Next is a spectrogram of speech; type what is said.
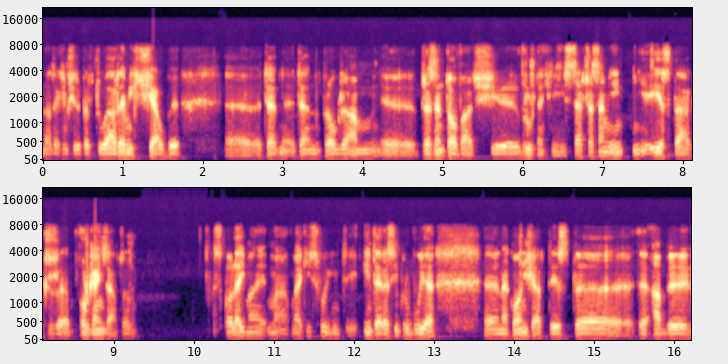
nad jakimś repertuarem i chciałby e, ten, ten program e, prezentować e, w różnych miejscach. Czasami jest tak, że organizator z kolei ma, ma, ma, jakiś swój interes i próbuje nakłonić artystę, aby,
